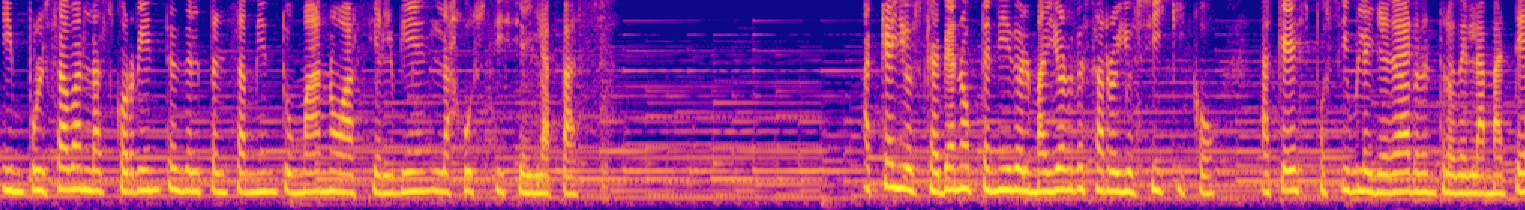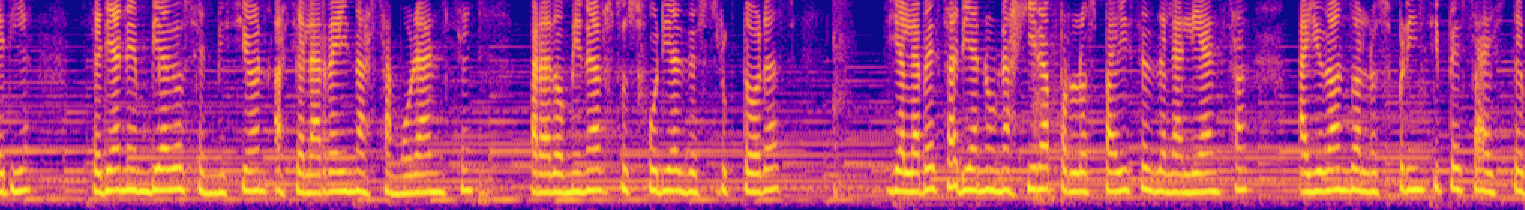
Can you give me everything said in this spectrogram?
impulsaban las corrientes del pensamiento humano hacia el bien, la justicia y la paz. Aquellos que habían obtenido el mayor desarrollo psíquico a que es posible llegar dentro de la materia, serían enviados en misión hacia la reina Samurance para dominar sus furias destructoras y a la vez harían una gira por los países de la alianza ayudando a los príncipes a, este,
